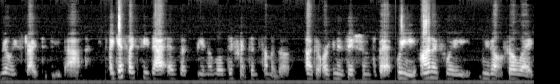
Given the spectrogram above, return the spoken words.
really strive to do that. I guess I see that as us being a little different than some of the other organizations, but we honestly we don't feel like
